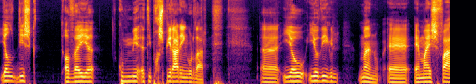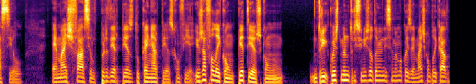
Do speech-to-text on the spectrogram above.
Ele diz que odeia comer, tipo, respirar e engordar. Uh, e eu, e eu digo-lhe, mano, é, é mais fácil, é mais fácil perder peso do que ganhar peso, confia. Eu já falei com PTs, com, com este meu nutricionista, ele também me disse a mesma coisa, é mais complicado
